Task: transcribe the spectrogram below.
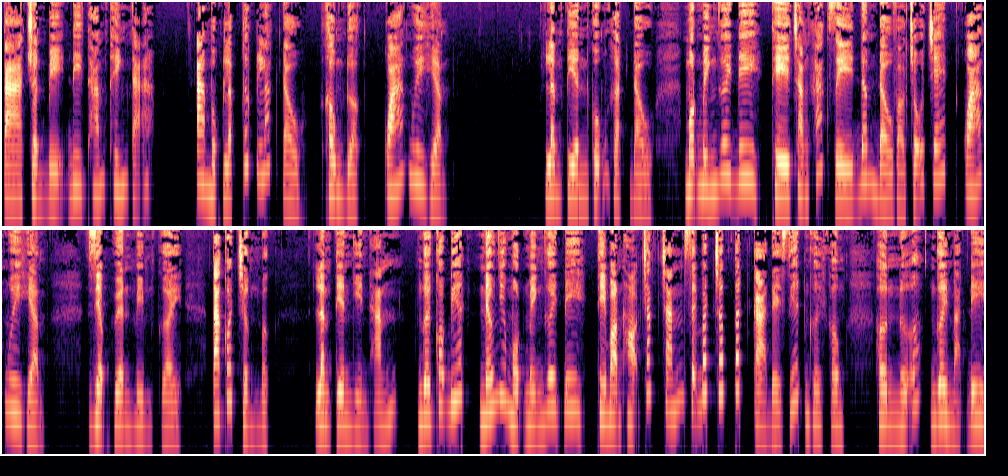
Ta chuẩn bị đi thám thính đã. A Mục lập tức lắc đầu. Không được. Quá nguy hiểm. Lâm Tiên cũng gật đầu. Một mình ngươi đi thì chẳng khác gì đâm đầu vào chỗ chết. Quá nguy hiểm. Diệp Huyền mỉm cười. Ta có chừng mực. Lâm Tiên nhìn hắn. Ngươi có biết nếu như một mình ngươi đi thì bọn họ chắc chắn sẽ bất chấp tất cả để giết ngươi không? Hơn nữa, ngươi mà đi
